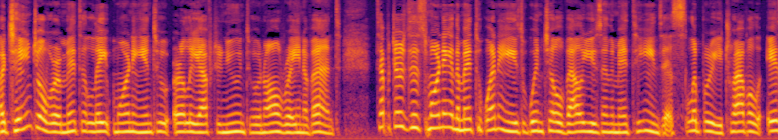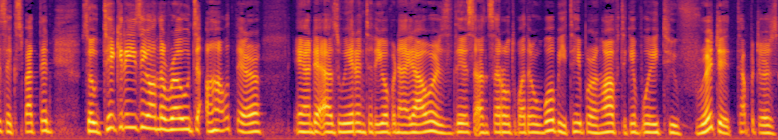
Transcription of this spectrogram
a changeover mid to late morning into early afternoon to an all rain event. Temperatures this morning in the mid 20s, wind chill values in the mid teens. Slippery travel is expected, so take it easy on the roads out there. And as we head into the overnight hours, this unsettled weather will be tapering off to give way to frigid temperatures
